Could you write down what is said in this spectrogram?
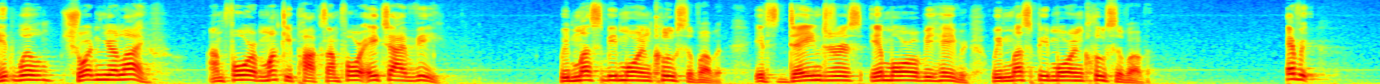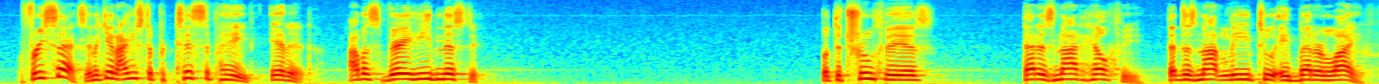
it will shorten your life. I'm for monkeypox, I'm for HIV. We must be more inclusive of it. It's dangerous, immoral behavior. We must be more inclusive of it. Every free sex. And again, I used to participate in it. I was very hedonistic. But the truth is, that is not healthy. That does not lead to a better life.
